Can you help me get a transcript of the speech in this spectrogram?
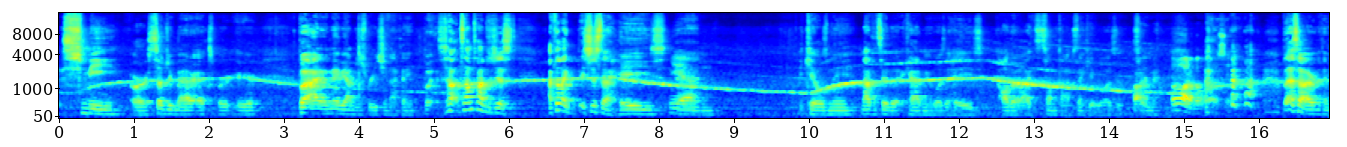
SME or subject matter expert here. But I, maybe I'm just reaching. I think, but so, sometimes it's just I feel like it's just a haze. Yeah. And it kills me. Not to say that academy was a haze, although I sometimes think it was. It certainly- a lot of it was. Yeah. But that's how everything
